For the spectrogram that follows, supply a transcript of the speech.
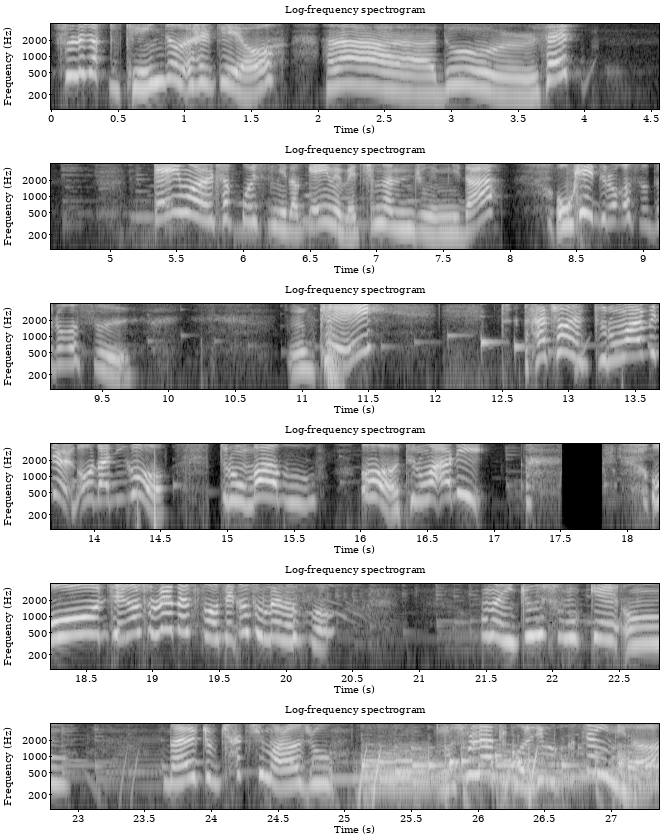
술래잡기 개인전을 할게요. 하나, 둘, 셋. 게이머를 찾고 있습니다. 게임에 매칭하는 중입니다. 오케이 들어갔어 들어갔어. 오케이. 4천원 드로마비를 어난 이거. 드로마부. 어 드로마리. 오 제가 술래냈어 제가 술래냈어. 어나 이쪽에 숨을게 어 날 좀 찾지 말아줘. 음, 술래한테 걸리면 끝장입니다.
